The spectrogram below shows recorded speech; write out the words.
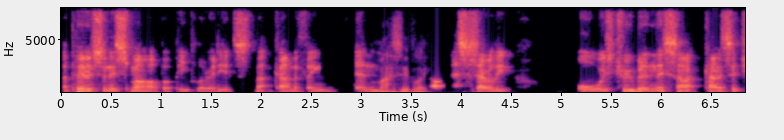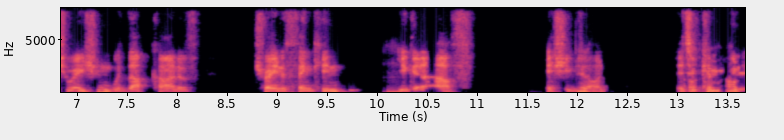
a person is smart, but people are idiots. That kind of thing. And massively, not necessarily always true, but in this kind of situation, with that kind of train of thinking, mm. you're going to have issues. Yeah. It's a community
